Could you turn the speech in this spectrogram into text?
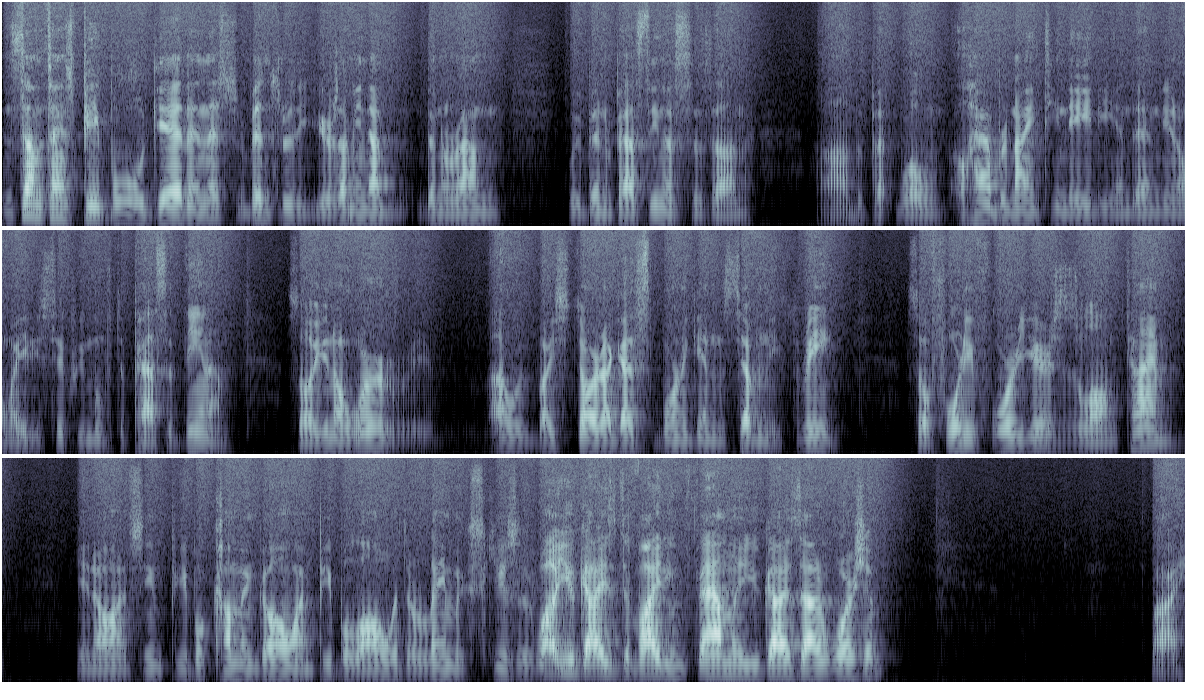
And sometimes people will get, and this has been through the years. I mean, I've been around. We've been in Pasadena since on, uh, the well, Alhambra 1980, and then you know 86 we moved to Pasadena. So you know we're, I was I started. I got born again in 73. So 44 years is a long time. You know, I've seen people come and go, and people all with their lame excuses. Well, you guys dividing family, you guys out of worship. Bye.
